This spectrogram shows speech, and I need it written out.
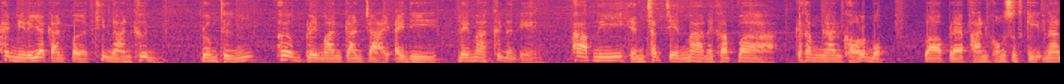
ให้มีระยะการเปิดที่นานขึ้น รวมถึงเพิ่มปริมาณการจ่าย ID ได้มากขึ้นนั่นเอง ภาพนี้เห็นชัดเจนมากนะครับว่าการทำงานของระบบวาล์วแปรผันของสุ z u k i นั้น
